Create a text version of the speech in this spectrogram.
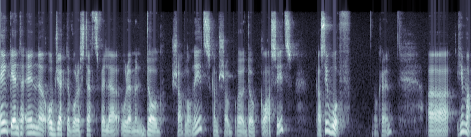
այն կենթան օբյեկտը, որը ստեղծվել է ուրեմն dog շաբլոնից կամ dog class-ից, կասի wolf, okay։ Հիմա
